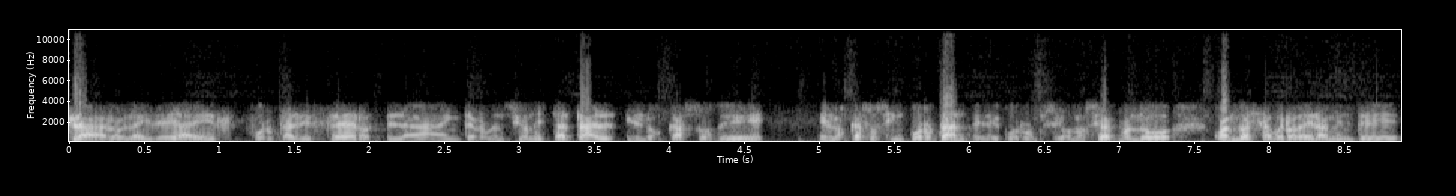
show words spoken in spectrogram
Claro, la idea es fortalecer la intervención estatal en los casos de en los casos importantes de corrupción, o sea, cuando cuando haya verdaderamente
